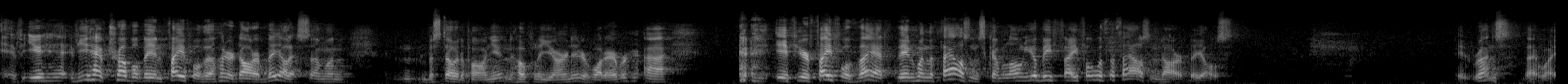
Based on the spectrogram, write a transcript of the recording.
if you, if you have trouble being faithful with a $100 bill that someone bestowed upon you, and hopefully you earned it or whatever, uh, if you're faithful with that, then when the thousands come along, you'll be faithful with the $1,000 bills. It runs that way.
